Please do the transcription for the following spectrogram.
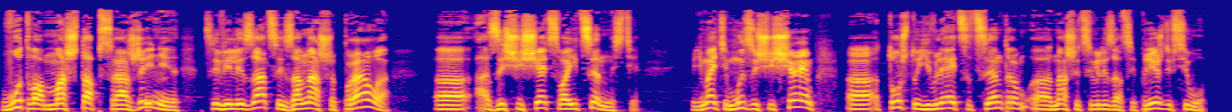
Вот вам масштаб сражения цивилизации за наше право э, защищать свои ценности. Понимаете, мы защищаем э, то, что является центром э, нашей цивилизации, прежде всего,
